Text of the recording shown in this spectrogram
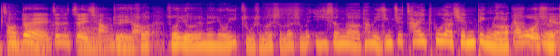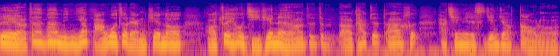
争。哦，对，这是最常对说说有人有一组什么什么什么医生啊，他们已经就差一步要签订了，要斡旋。对啊，但那你你要把握这两天哦，啊，最后几天了啊，这这啊，他这啊和他签约的时间就要到了哦。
